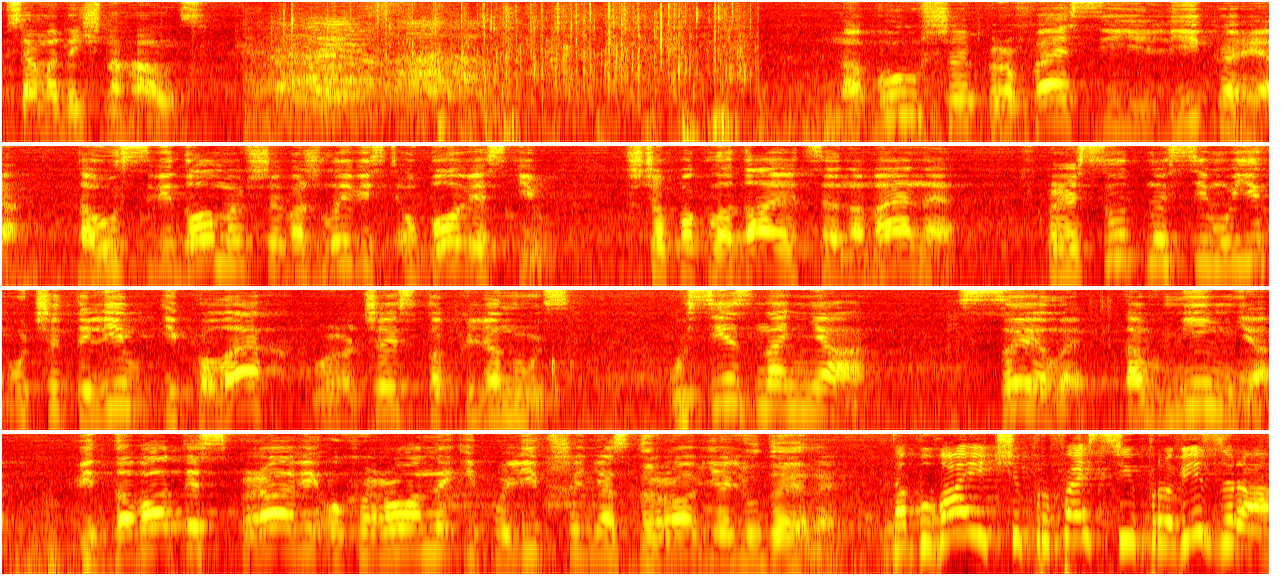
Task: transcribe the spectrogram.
вся медична галузь. Набувши професії лікаря та усвідомивши важливість обов'язків, що покладаються на мене, в присутності моїх учителів і колег урочисто клянусь. Усі знання, сили та вміння віддавати справі охорони і поліпшення здоров'я людини. Набуваючи професію провізора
